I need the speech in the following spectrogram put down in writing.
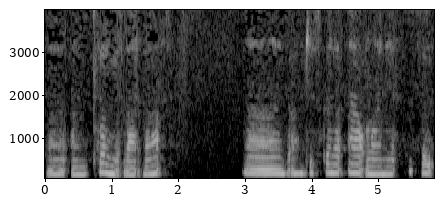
So I'm pulling it like that and I'm just going to outline it. So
